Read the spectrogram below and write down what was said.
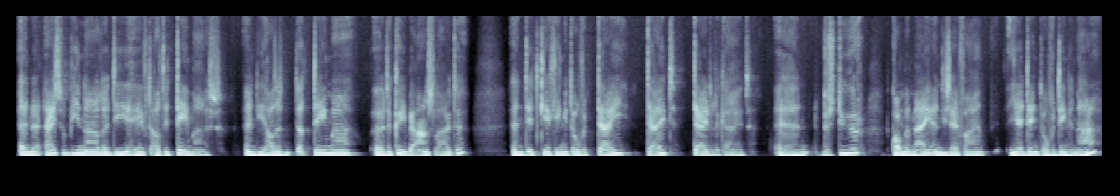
En de IJsselbiennale die heeft altijd thema's. En die hadden dat thema, eh daar kun je bij aansluiten. En dit keer ging het over tij, tijd, tijdelijkheid. En bestuur kwam bij mij en die zei van... Jij denkt over dingen na.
